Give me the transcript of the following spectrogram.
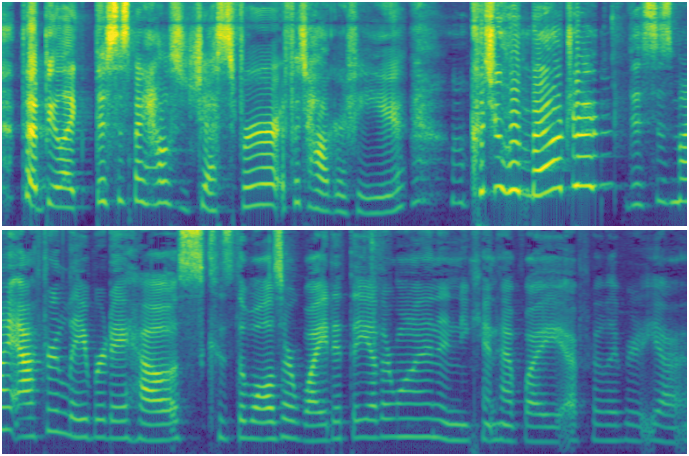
That'd be like, this is my house just for photography. Could you imagine? This is my after Labor Day house because the walls are white at the other one and you can't have white after Labor Day. Yeah.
